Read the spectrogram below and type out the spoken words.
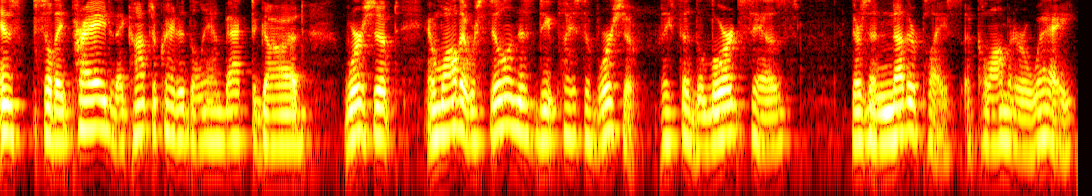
and so they prayed, they consecrated the land back to God, worshiped, and while they were still in this deep place of worship, they said the Lord says there's another place a kilometer away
